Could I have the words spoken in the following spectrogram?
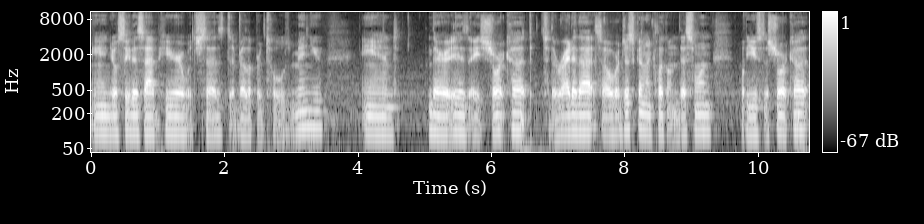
and you'll see this app here, which says developer tools menu. And there is a shortcut to the right of that. So we're just going to click on this one we'll use the shortcut.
